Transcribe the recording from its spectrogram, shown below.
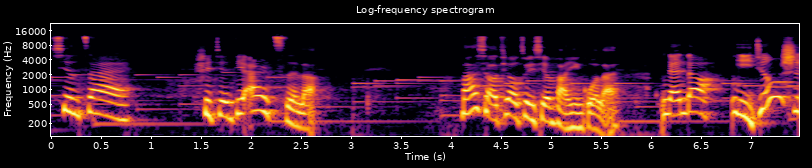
现在是见第二次了。马小跳最先反应过来，难道你就是？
